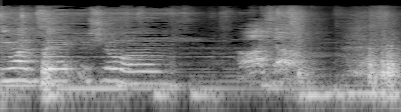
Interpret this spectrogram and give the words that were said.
He wants to show him. Awesome. Need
